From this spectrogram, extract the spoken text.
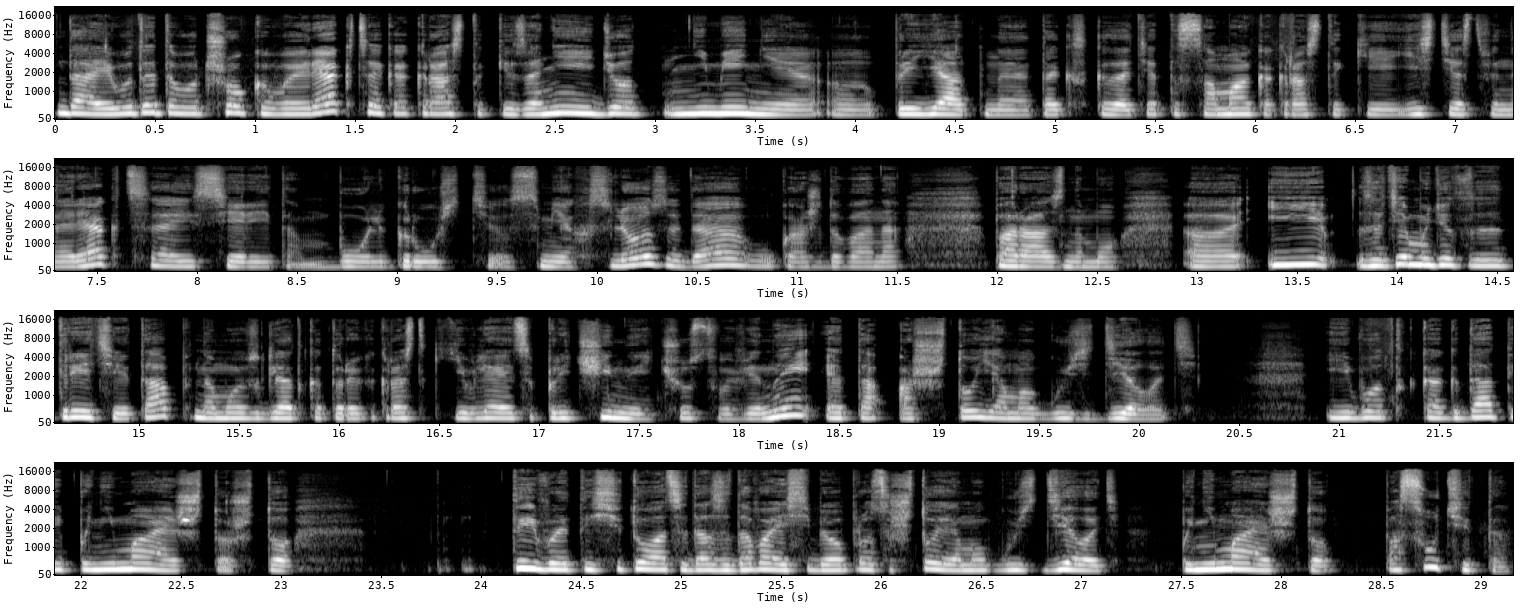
Да, и вот эта вот шоковая реакция как раз-таки, за ней идет не менее э, приятная, так сказать, это сама как раз-таки естественная реакция из серии там боль, грусть, смех, слезы, да, у каждого она по-разному. Э, и затем идет третий этап, на мой взгляд, который как раз-таки является причиной чувства вины, это «а что я могу сделать?» И вот когда ты понимаешь то, что ты в этой ситуации, да, задавая себе вопросы, что я могу сделать, понимаешь, что по сути-то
